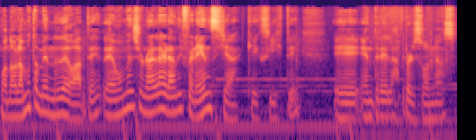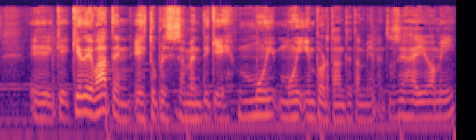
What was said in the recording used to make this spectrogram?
cuando hablamos también de debate, debemos mencionar la gran diferencia que existe eh, entre las personas eh, que, debaten esto precisamente, que es muy, muy importante también. Entonces ahí va mi,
